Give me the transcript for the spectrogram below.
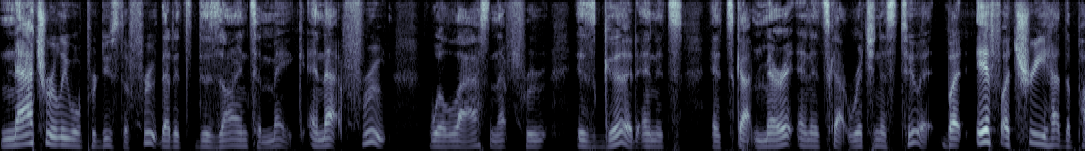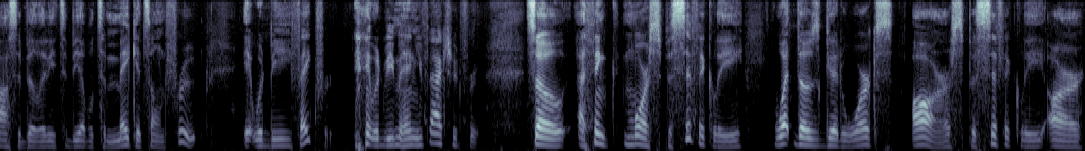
naturally will produce the fruit that it's designed to make. And that fruit will last and that fruit is good and it's it's got merit and it's got richness to it. But if a tree had the possibility to be able to make its own fruit, it would be fake fruit. It would be manufactured fruit. So I think more specifically, what those good works are specifically are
